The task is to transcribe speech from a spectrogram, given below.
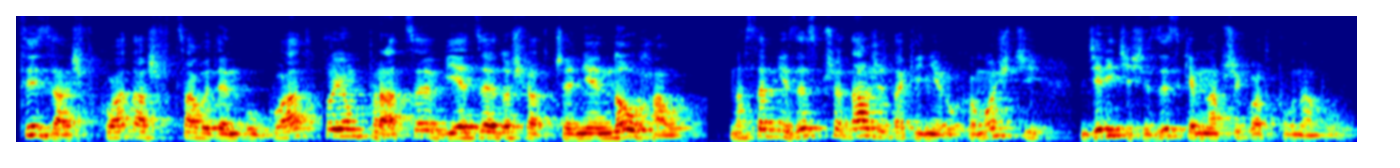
Ty zaś wkładasz w cały ten układ swoją pracę, wiedzę, doświadczenie, know-how. Następnie ze sprzedaży takiej nieruchomości dzielicie się zyskiem na przykład pół na pół.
